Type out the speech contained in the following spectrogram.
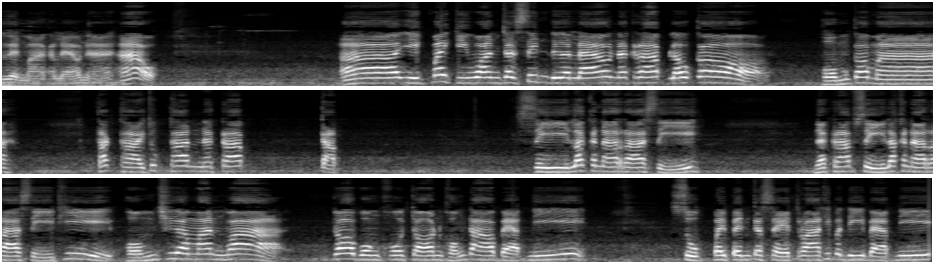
เพื่อนๆมากันแล้วนะอ้าวอ่าอีกไม่กี่วันจะสิ้นเดือนแล้วนะครับ แล้วก็ผมก็มาทักทายทุกท่านนะครับกับสี่ลัคนาราศีนะครับสี่ลัคนาราศีที่ผมเชื่อมั่นว่ารอบวงโคจรของดาวแบบนี้ สุขไปเป็นเกษตราธิบดีแบบนี้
